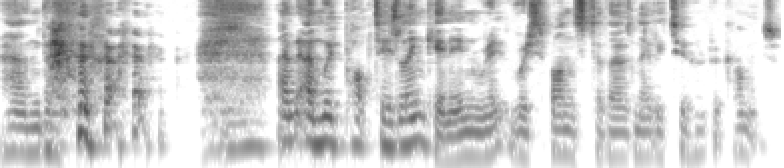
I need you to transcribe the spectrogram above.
and and and we popped his link in in re- response to those nearly 200 comments.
